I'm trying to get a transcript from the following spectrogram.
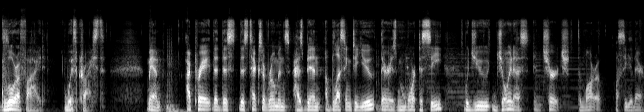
glorified with Christ. Man, I pray that this this text of Romans has been a blessing to you. There is more to see. Would you join us in church tomorrow? I'll see you there.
